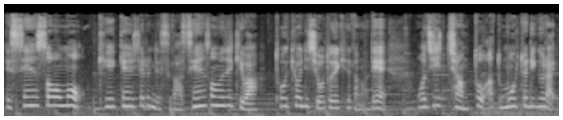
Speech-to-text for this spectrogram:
で戦争も経験してるんですが戦争の時期は東京に仕事で来てたのでおじいちゃんとあともう一人ぐらい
